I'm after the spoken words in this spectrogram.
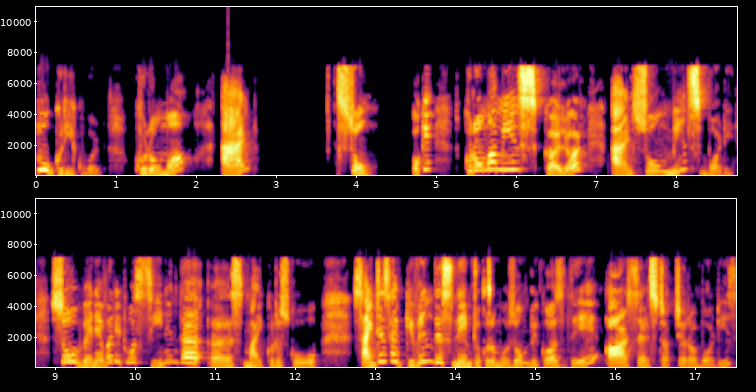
two Greek word chroma and some. Okay, chroma means color and some means body. So whenever it was seen in the uh, microscope, scientists have given this name to chromosome because they are cell structure or bodies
